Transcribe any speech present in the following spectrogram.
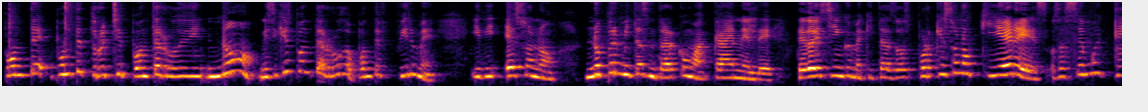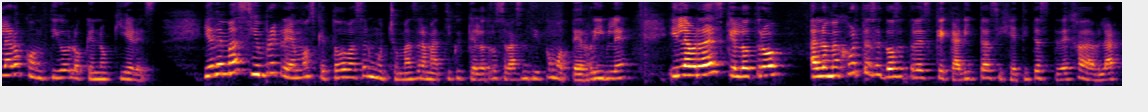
ponte, ponte trucha y ponte rudo y di, no, ni siquiera ponte rudo, ponte firme y di, eso no. No permitas entrar como acá en el de, te doy cinco y me quitas dos, porque eso no quieres. O sea, sé muy claro contigo lo que no quieres. Y además siempre creemos que todo va a ser mucho más dramático y que el otro se va a sentir como terrible. Y la verdad es que el otro a lo mejor te hace dos o tres que caritas y jetitas te deja de hablar,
